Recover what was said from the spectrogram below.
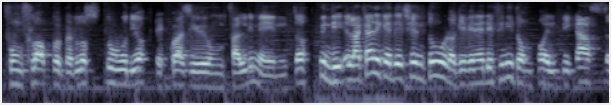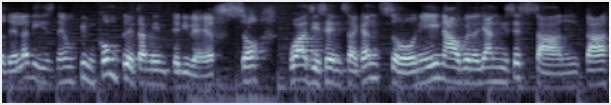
fu un flop per lo studio e quasi un fallimento. Quindi La carica dei 101, che viene definito un po' il Picasso della Disney, è un film completamente diverso, quasi senza canzoni, e inaugura gli anni 60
